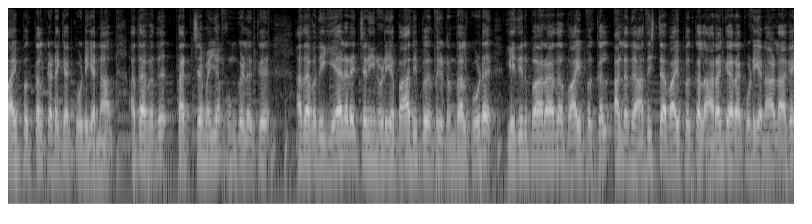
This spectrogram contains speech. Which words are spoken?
வாய்ப்புகள் கிடைக்கக்கூடிய நாள். அதாவது தற்சமயம் உங்களுக்கு அதாவது ஏழரை சனியினுடைய பாதிப்பு இருந்துகிட்டு இருந்தால் கூட எதிர்பாராத வாய்ப்புகள் அல்லது அதிர்ஷ்ட வாய்ப்புகள் அரங்கேறக்கூடிய நாளாக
